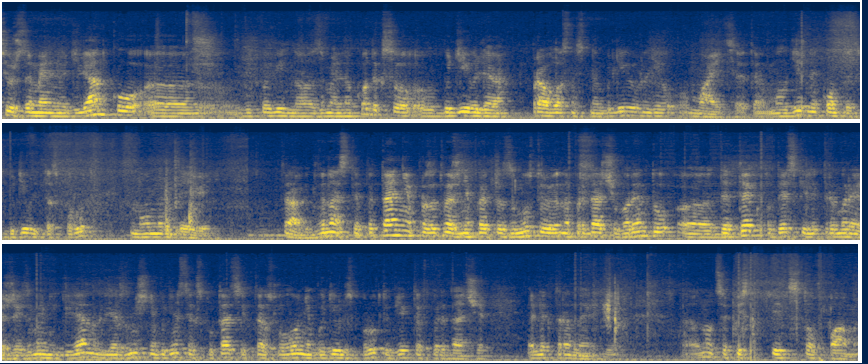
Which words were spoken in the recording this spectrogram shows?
цю ж земельну ділянку е, відповідно земельного кодексу. Будівля право власності на будівлю мається. Це молодіжний комплекс будівель та споруд номер 9. Так, 12 питання про затвердження проекту землеустрою на передачу в оренду е, ДТЕК Одеські електромережі земельних ділянок для розміщення будівництва експлуатації та обслуговування будівель споруд об'єктів передачі електроенергії. Е, Ну, це під, під стовпами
